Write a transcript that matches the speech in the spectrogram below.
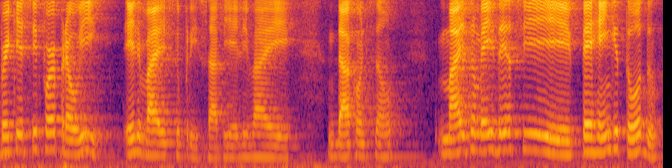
Porque se for pra eu ir, ele vai suprir, sabe? Ele vai dar a condição. Mas no meio desse perrengue todo,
